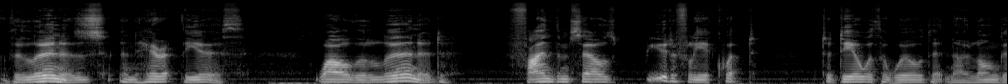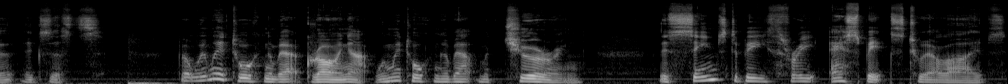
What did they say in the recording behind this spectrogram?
the learners inherit the earth, while the learned find themselves beautifully equipped to deal with a world that no longer exists. But when we're talking about growing up, when we're talking about maturing, there seems to be three aspects to our lives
